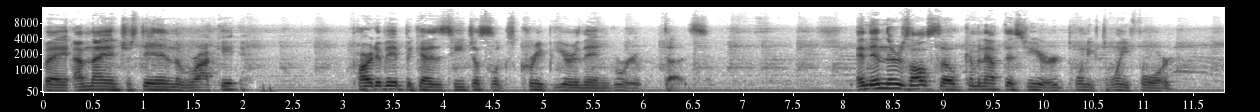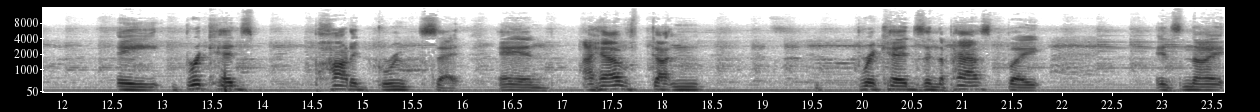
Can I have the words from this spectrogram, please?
But I'm not interested in the rocket part of it because he just looks creepier than Groot does. And then there's also coming out this year, 2024, a Brickheadz potted Groot set. And I have gotten Brickheadz in the past, but it's not.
